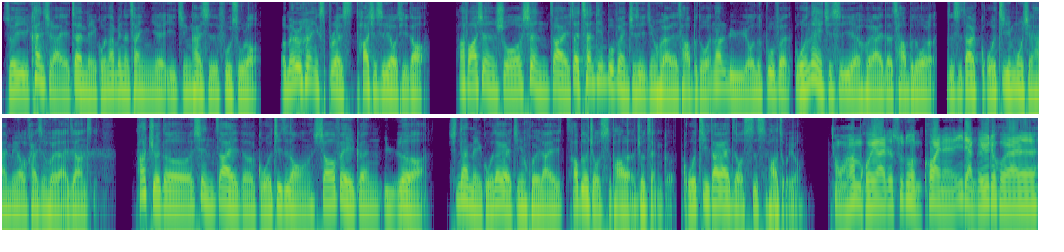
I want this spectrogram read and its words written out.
所以看起来在美国那边的餐饮业已经开始复苏了。American Express 他其实也有提到，他发现说，现在在餐厅部分其实已经回来的差不多，那旅游的部分国内其实也回来的差不多了，只是在国际目前还没有开始回来这样子。他觉得现在的国际这种消费跟娱乐啊，现在美国大概已经回来差不多九十趴了，就整个国际大概只有四十趴左右。哇，他们回来的速度很快呢，一两个月就回来了，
